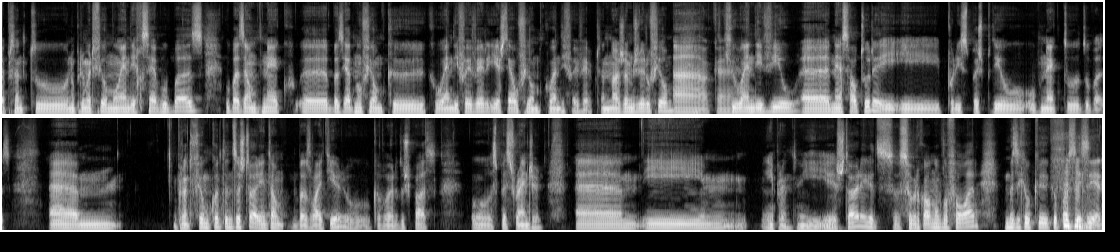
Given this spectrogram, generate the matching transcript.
uh, portanto, no primeiro filme o Andy recebe o Buzz, o Buzz é um boneco uh, baseado num filme que, que o Andy foi ver e este é o filme que o Andy foi ver, portanto nós vamos ver o filme ah, okay. que o Andy viu uh, nessa altura e, e, por isso depois pediu o, o boneco do, do Buzz. Um, pronto, o filme conta-nos a história, então Buzz Lightyear, o Cavaleiro do Espaço, o Space Ranger. E, e, pronto, e a história sobre a qual não vou falar, mas aquilo que, que eu posso dizer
